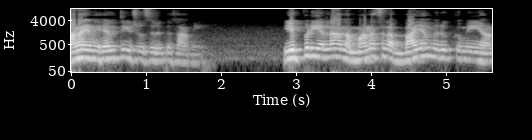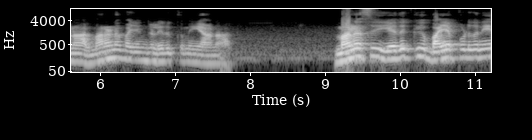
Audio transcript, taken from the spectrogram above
ஆனால் எனக்கு ஹெல்த் இஷ்யூஸ் இருக்குது சாமி. இப்படியெல்லாம் அந்த மனசில் பயம் இருக்குமே ஆனால் மரண பயங்கள் இருக்குமே ஆனால் மனசு எதுக்கு பயப்படுதுன்னே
